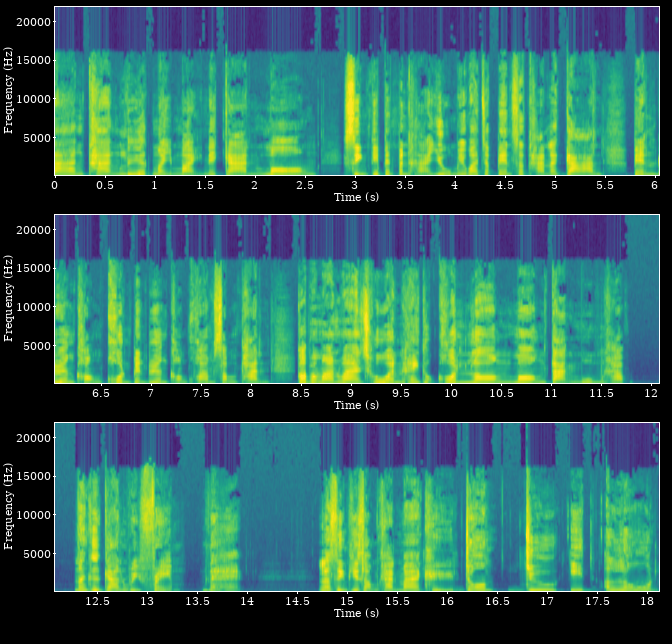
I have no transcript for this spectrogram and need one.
สร้างทางเลือกใหม่ ๆ ในการมอง สิ่งที่เป็นปัญหาอยู่ไม่ว่าจะเป็นสถานการณ์ เป็นเรื่องของคนเป็นเรื่องของความสัมพันธ์ ก็ประมาณว่าชวนให้ทุกคนลองมองต่างมุมครับ นั่นคือการ reframe นะฮะและสิ่งที่สำคัญมากคือ don't do it alone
